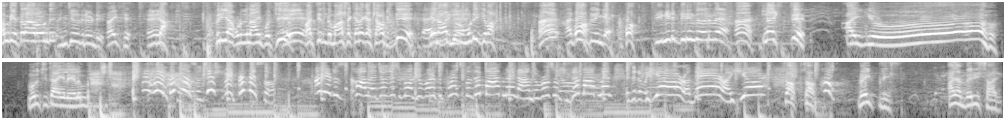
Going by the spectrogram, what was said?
தம்பி எத்தனை ரவுண்டு அஞ்சாவது ரெண்டு. ரைட் ஃப்ரீயா கொடுங்க நாய் போச்சு. பத்திருந்து மாச கணக்கா சாப்பிட்டு ஏதாச்சும் ஒரு முடிக்கு வா? போ. தின்னுட்டு திரும்பி வருவேன். நெக்ஸ்ட் ஐயோ. முறிச்சிட்டாங்களே எலும்பு. Hey, Professor, just wait, Professor. I'm new to college. I just want to reverse the principal's apartment and the rules of the department. Is it over here or there or here? Stop stop wait please I am very sorry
